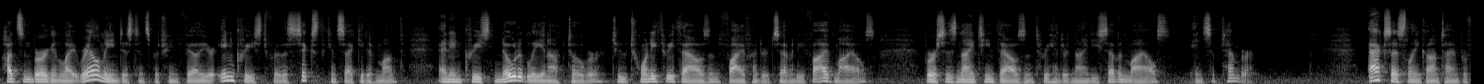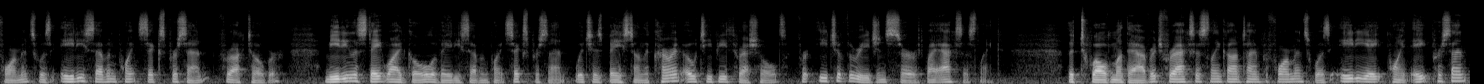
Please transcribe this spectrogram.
Hudson Bergen Light Rail mean distance between failure increased for the sixth consecutive month and increased notably in October to 23,575 miles versus 19,397 miles in September. Access Link on-time performance was 87.6% for October, meeting the statewide goal of 87.6%, which is based on the current OTP thresholds for each of the regions served by Access Link. The 12-month average for Access Link on-time performance was 88.8%,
